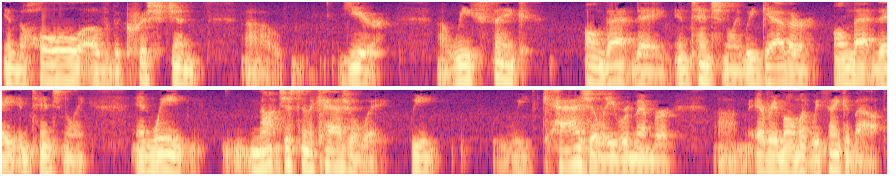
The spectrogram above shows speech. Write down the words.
in the whole of the Christian uh, year. Uh, we think on that day intentionally. We gather on that day intentionally. And we, not just in a casual way, we, we casually remember um, every moment we think about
